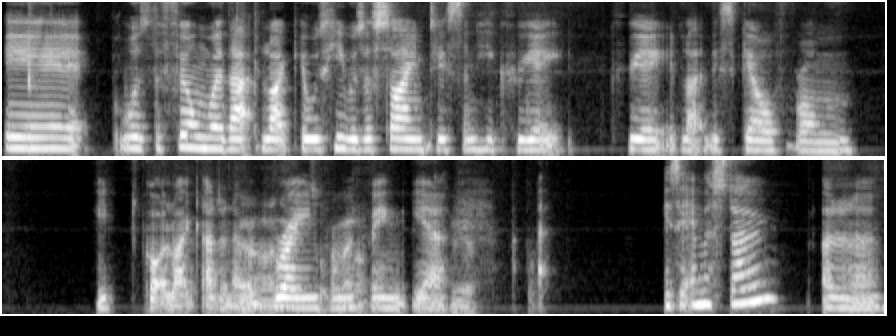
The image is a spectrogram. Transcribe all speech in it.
it was the film where that like it was he was a scientist and he create created like this girl from he got like I don't know know a brain from a about. thing. Yeah. Yeah. Is it Emma Stone? I don't know.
